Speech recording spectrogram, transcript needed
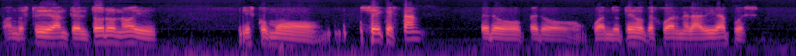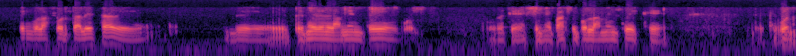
cuando estoy delante del toro, ¿no? Y, es como sé que están, pero pero cuando tengo que jugarme la vida, pues tengo la fortaleza de, de tener en la mente, bueno, porque se me pase por la mente que, que bueno,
